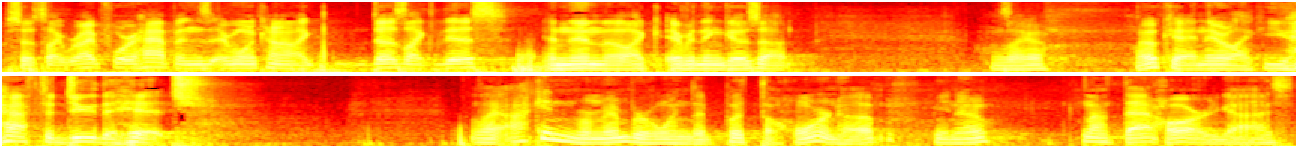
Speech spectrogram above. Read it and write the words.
So it's like right before it happens, everyone kind of like does like this, and then the, like everything goes up. I was like, oh, okay. And they were like, you have to do the hitch. I like, I can remember when they put the horn up, you know? Not that hard, guys.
